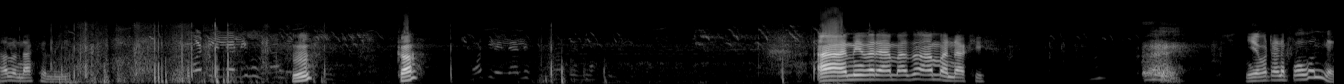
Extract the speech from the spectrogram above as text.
હાલો નાખેલું હમ? કા? આ અમે વરે આમાં જો આમાં નાખી. એ વટાણે પવન ને?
